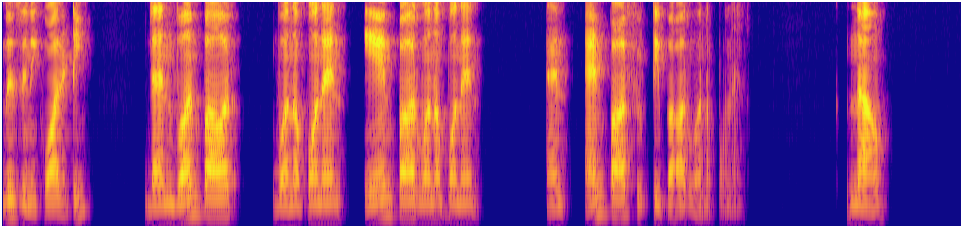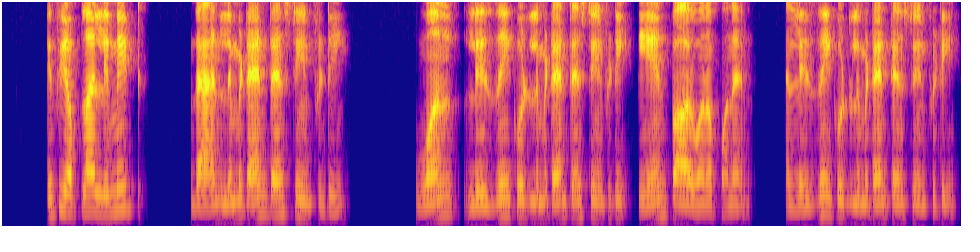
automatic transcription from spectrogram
this inequality then 1 power 1 upon n an power 1 upon n and n power 50 power 1 upon n. Now, if we apply limit, then limit n tends to infinity, 1 less than equal to limit n tends to infinity n power 1 upon n and less than equal to limit n tends to infinity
